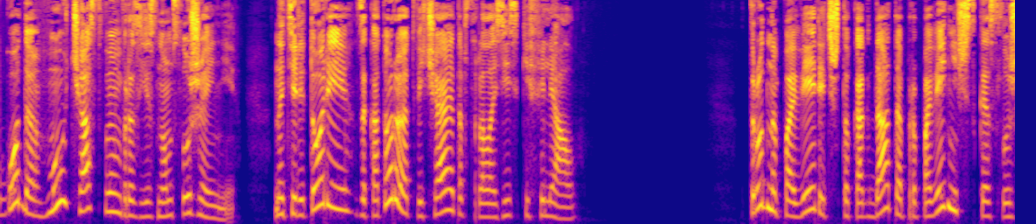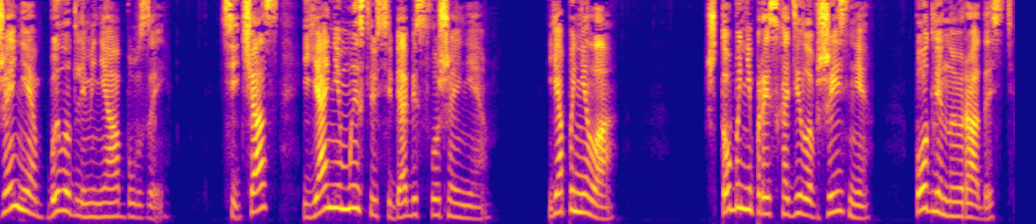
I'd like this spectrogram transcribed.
года мы участвуем в разъездном служении на территории, за которую отвечает австралазийский филиал. Трудно поверить, что когда-то проповедническое служение было для меня обузой. Сейчас я не мыслю себя без служения. Я поняла, что бы ни происходило в жизни, подлинную радость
